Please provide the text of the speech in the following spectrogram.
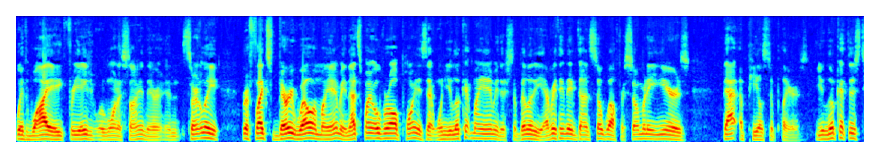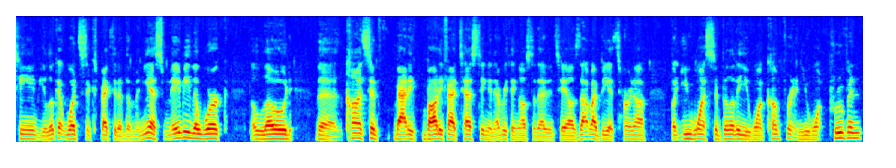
with why a free agent would want to sign there. And certainly reflects very well on Miami. And that's my overall point is that when you look at Miami, their stability, everything they've done so well for so many years, that appeals to players. You look at this team, you look at what's expected of them, and yes, maybe the work, the load, the constant body, body fat testing, and everything else that that entails, that might be a turnoff. But you want stability, you want comfort, and you want proven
